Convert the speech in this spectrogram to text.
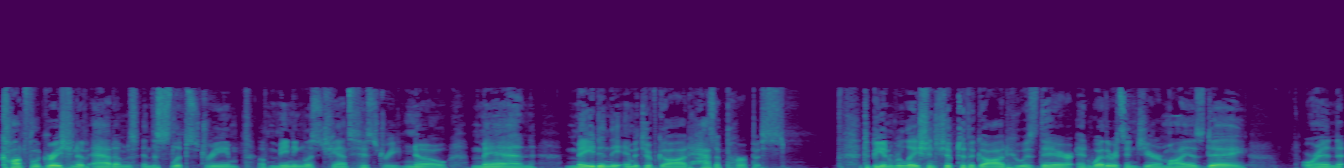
conflagration of atoms in the slipstream of meaningless chance history. No, man, made in the image of God, has a purpose. To be in relationship to the God who is there, and whether it's in Jeremiah's day or in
